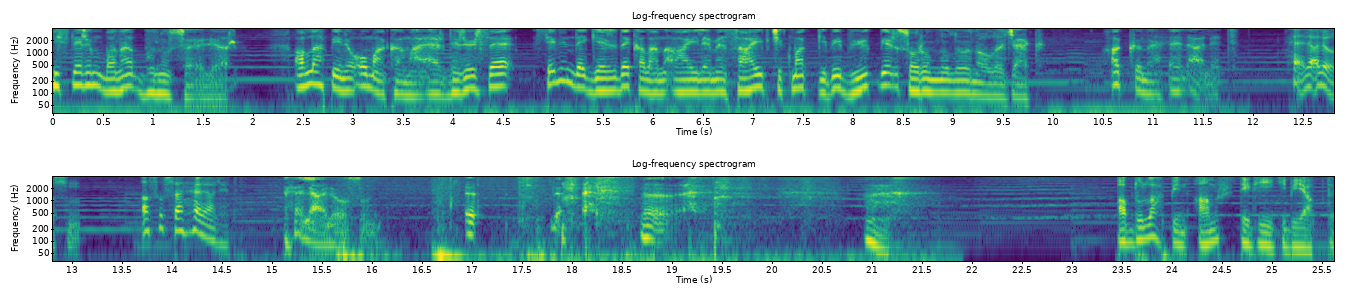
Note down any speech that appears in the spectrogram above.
Hislerim bana bunu söylüyor. Allah beni o makama erdirirse senin de geride kalan aileme sahip çıkmak gibi büyük bir sorumluluğun olacak. Hakkını helal et. Helal olsun. Asıl sen helal et. Helal olsun. Abdullah bin Amr dediği gibi yaptı.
